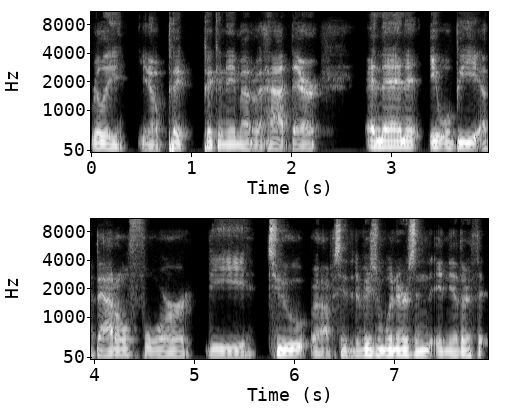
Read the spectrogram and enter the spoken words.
really, you know, pick pick a name out of a hat there. And then it, it will be a battle for the two, obviously the division winners in, in the other th-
